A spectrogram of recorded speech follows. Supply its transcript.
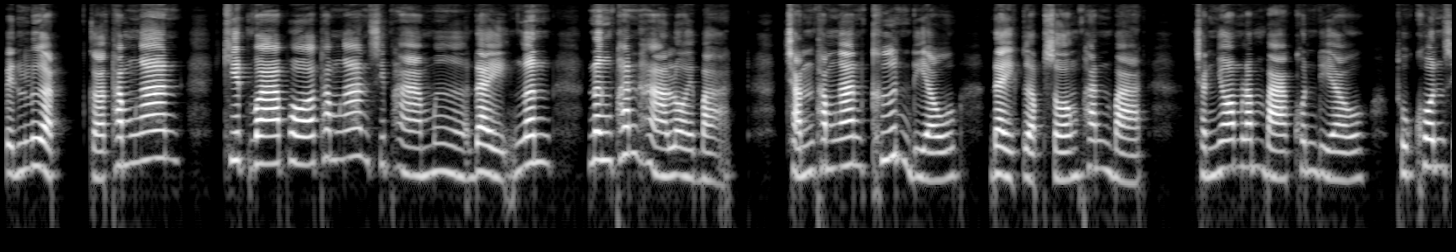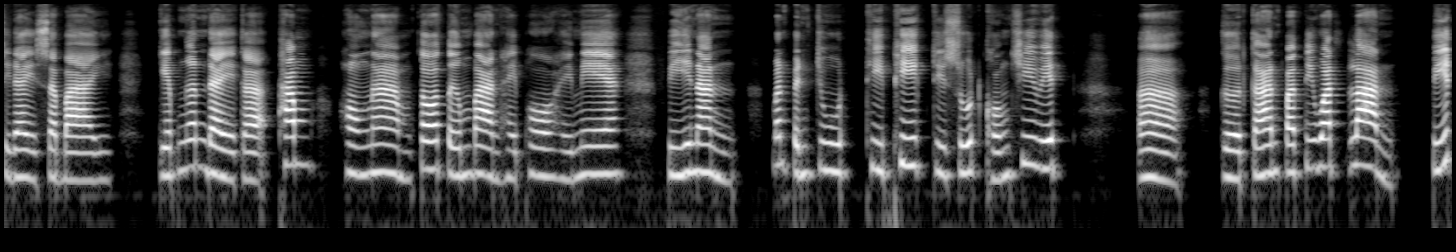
เป็นเลือดก็ทำงาน คิดว่าพอทำงานสิบหามือได้เงินหนึ่งพันหาร้อยบาท ฉันทำงานคืนเดียว ได้เกือบสองพันบาท ฉันยอมลำบากคนเดียว ทุกคนสิได้สบาย เก็บเงินได้ก็ทำห้องน้ำต่อเติมบ้านให้พ่อให้แม่ ปีนั้น มันเป็นจุดที่พีคที่สุดของชีวิตอ่าเกิดการปฏิวัติล้าน ปิด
